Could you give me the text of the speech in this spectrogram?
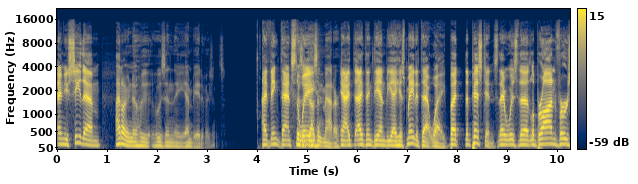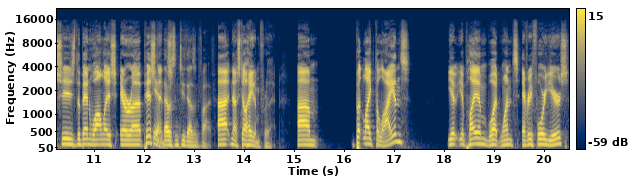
and you see them. I don't even know who who's in the NBA divisions. I think that's the way. it doesn't matter. Yeah, I, I think the NBA has made it that way. But the Pistons, there was the LeBron versus the Ben Wallace era Pistons. Yeah, that was in 2005. Uh, no, still hate them for that. Um, but like the Lions, you you play them what once every four years.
